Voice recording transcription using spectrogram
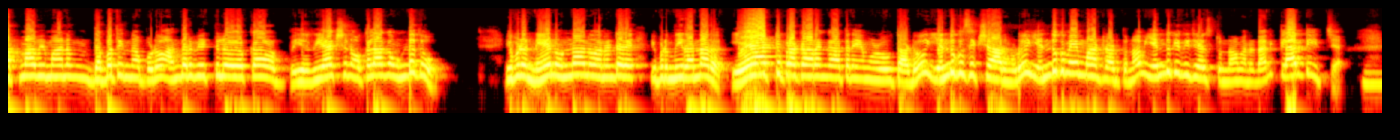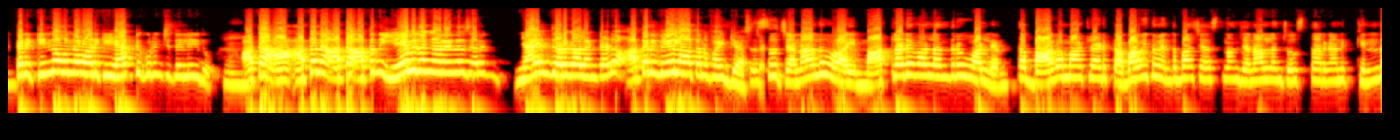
ఆత్మాభిమానం దెబ్బతిన్నప్పుడు అందరి వ్యక్తుల యొక్క రియాక్షన్ ఒకలాగా ఉండదు. ఇప్పుడు నేను ఉన్నాను అని అంటే ఇప్పుడు మీరు అన్నారు ఏ యాక్ట్ ప్రకారంగా అతను ఏమవుతాడు ఎందుకు శిక్షార్హుడు ఎందుకు మేము మాట్లాడుతున్నాం ఎందుకు ఇది చేస్తున్నాం అనడానికి క్లారిటీ ఇచ్చా. కానీ కింద ఉన్న వాడికి ఈ యాక్ట్ గురించి తెలియదు. అత అతను అత అతను ఏ విధంగానైనా సరే న్యాయం జరగాలంటాడో అతను వేలో అతను ఫైట్ చేస్తాడు. సో జనాలు ఆ మాట్లాడే వాళ్ళందరూ వాళ్ళు ఎంత బాగా మాట్లాడి ప్రభావితం ఎంత బాగా చేస్తున్నాం జనాలను చూస్తున్నారు కానీ కింద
